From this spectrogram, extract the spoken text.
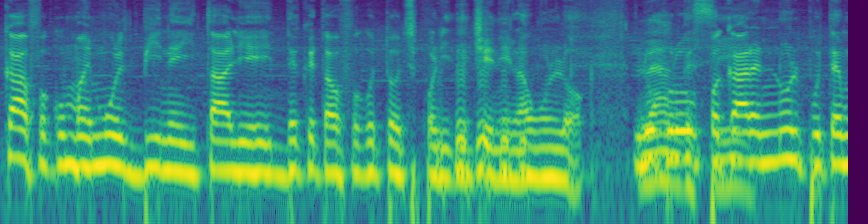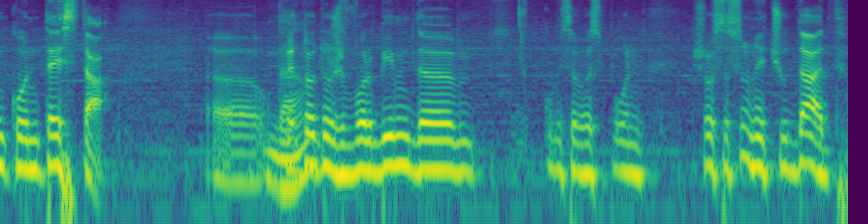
că a făcut mai mult bine Italiei decât au făcut toți politicienii la un loc. Le-am Lucru găsit. pe care nu-l putem contesta. Uh, Da. Că totuși vorbim de, cum să vă spun, și o să sune ciudat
